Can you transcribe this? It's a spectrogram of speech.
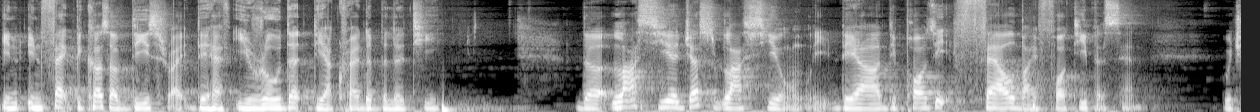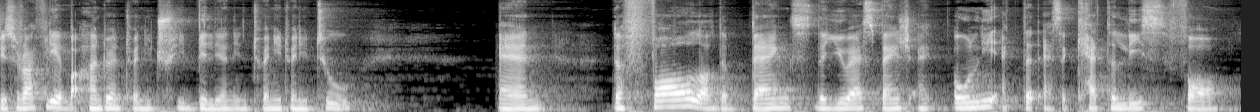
in, in fact, because of this, right, they have eroded their credibility. The last year, just last year only, their deposit fell by forty percent which is roughly about 123 billion in 2022. And the fall of the banks, the US banks, only acted as a catalyst for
